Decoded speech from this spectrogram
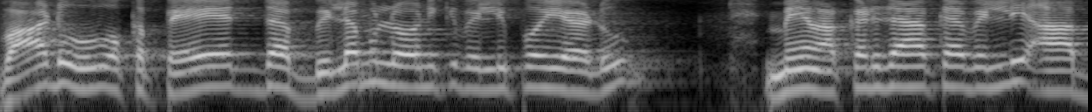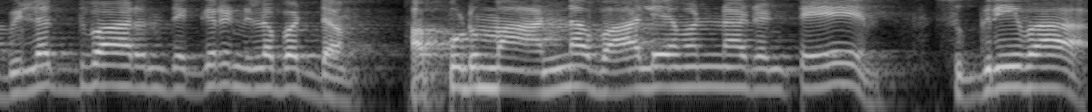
వాడు ఒక పెద్ద బిలములోనికి వెళ్ళిపోయాడు. మేము అక్కడి దాకా వెళ్ళి ఆ బిలద్వారం దగ్గర నిలబడ్డాం. అప్పుడు మా అన్న వాలేమన్నాడంటే సుగ్రీవా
